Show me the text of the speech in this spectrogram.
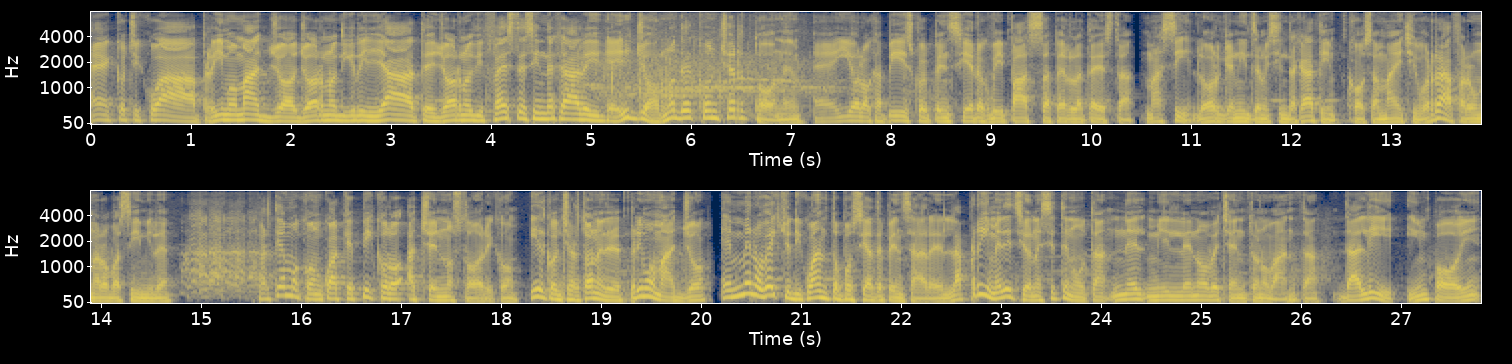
Eccoci qua, primo maggio, giorno di grigliate, giorno di feste sindacali e il giorno del concertone. E io lo capisco il pensiero che vi passa per la testa, ma sì, lo organizzano i sindacati, cosa mai ci vorrà fare una roba simile? Partiamo con qualche piccolo accenno storico. Il concertone del primo maggio è meno vecchio di quanto possiate pensare. La prima edizione si è tenuta nel 1990. Da lì in poi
